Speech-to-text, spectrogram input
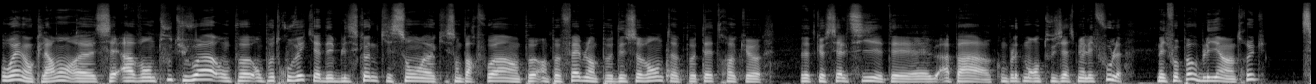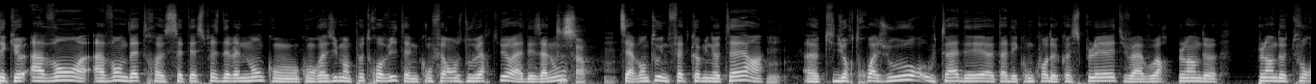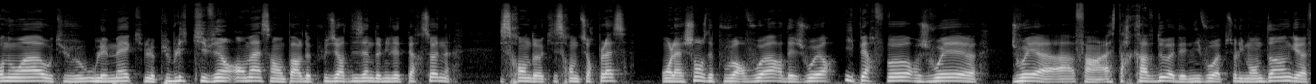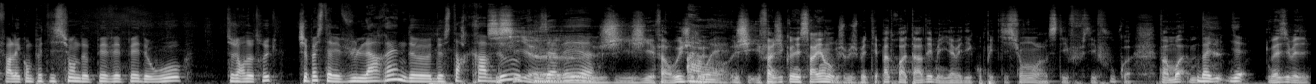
Ouais, non, clairement, euh, c'est avant tout, tu vois, on peut, on peut trouver qu'il y a des BlizzCon qui sont, euh, qui sont parfois un peu, un peu faibles, un peu décevantes. Peut-être que, peut-être que celle-ci était, a pas complètement enthousiasmé les foules. Mais il faut pas oublier un truc, c'est que avant, avant d'être cette espèce d'événement qu'on résume un peu trop vite à une conférence d'ouverture et à des annonces. Mm. c'est avant tout une fête communautaire Mm. euh, qui dure trois jours où tu as des, euh, t'as des concours de cosplay, tu vas avoir plein de, plein de tournois où, tu, où les mecs, le public qui vient en masse, hein, on parle de plusieurs dizaines de milliers de personnes qui se rendent, qui se rendent sur place, ont la chance de pouvoir voir des joueurs hyper forts jouer, euh, jouer à, à- enfin, à StarCraft 2 à des niveaux absolument dingues, à faire les compétitions de PVP, de WoW, ce genre de trucs. Je sais pas si t'avais vu l'arène de, de StarCraft 2 Si, qu'ils euh, avaient. euh, j'y, j'y- enfin oui, j'y- Ah ouais. enfin j'y connaissais rien, donc je, je m'étais pas trop attardé, mais il y avait des compétitions, euh, c'était, fou- c'est fou quoi. Enfin moi, bah, a- vas-y, vas-y.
